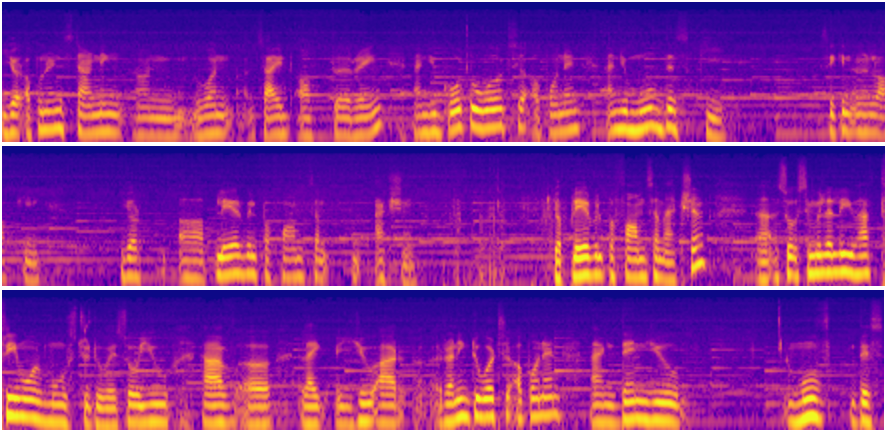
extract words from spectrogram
your opponent is standing on one side of the ring and you go towards your opponent and you move this key second analog key your uh, player will perform some action. Your player will perform some action. Uh, so similarly you have three more moves to do it. So you have uh, like you are running towards your opponent and then you move this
